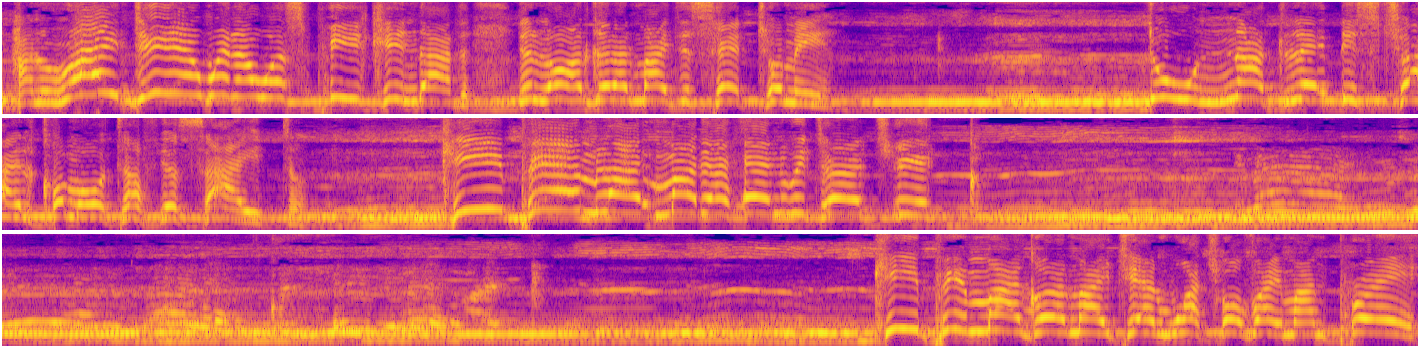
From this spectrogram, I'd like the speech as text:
And right there when I was speaking that, the Lord God Almighty said to me, Do not let this child come out of your sight. Keep watch over him and pray.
